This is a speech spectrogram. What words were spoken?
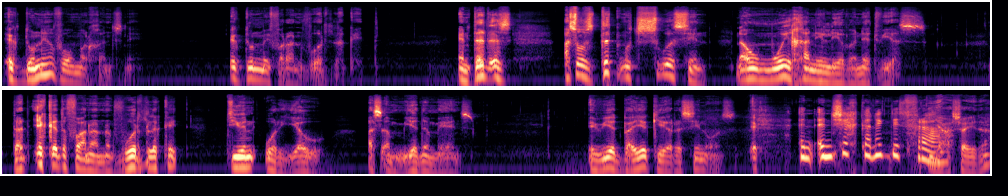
Ek doen nie vir hom guns nie. Ek doen my verantwoordelikheid. En dit is as ons dit moet so sien nou mooi gaan die lewe net wees. Dat ek het 'n verantwoordelikheid teenoor jou as 'n medemens Ek weet baie kere sien ons. Ek En in Sheikh kan ek dit vra? Ja, Saida.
